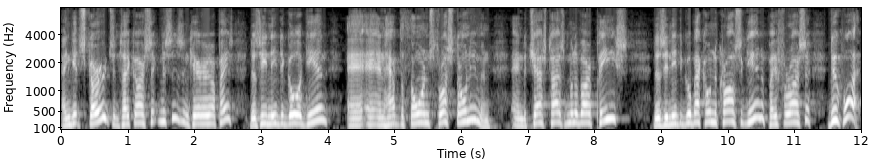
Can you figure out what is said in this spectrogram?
and get scourged and take our sicknesses and carry our pains? Does he need to go again and, and, have the thorns thrust on him and, and the chastisement of our peace? Does he need to go back on the cross again and pay for our sin? Do what?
